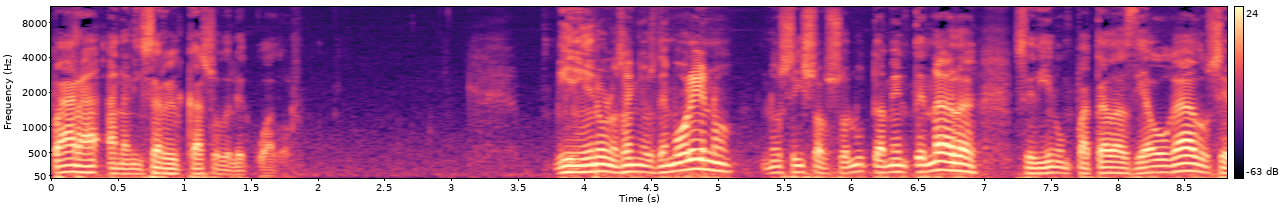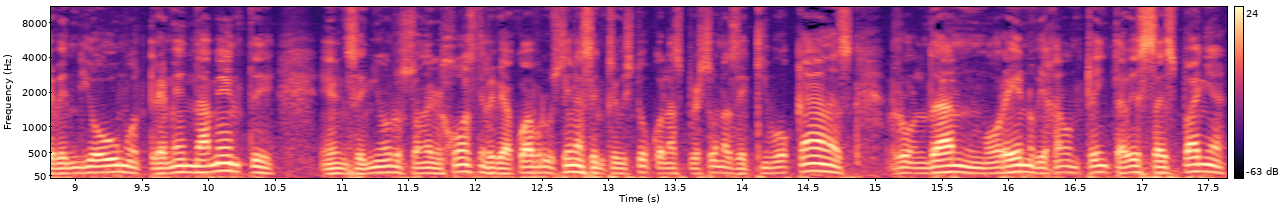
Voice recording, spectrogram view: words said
para analizar el caso del Ecuador. Vinieron los años de Moreno, no se hizo absolutamente nada, se dieron patadas de ahogado, se vendió humo tremendamente. El señor Sonel Hostner viajó a Bruselas, se entrevistó con las personas equivocadas. Roldán, Moreno viajaron 30 veces a España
